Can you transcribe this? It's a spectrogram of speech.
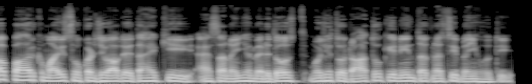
अब पार्क मायूस होकर जवाब देता है की, ऐसा नहीं है मेरे दोस्त। मुझे तो रातों की नींद तक नसीब नहीं होती।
